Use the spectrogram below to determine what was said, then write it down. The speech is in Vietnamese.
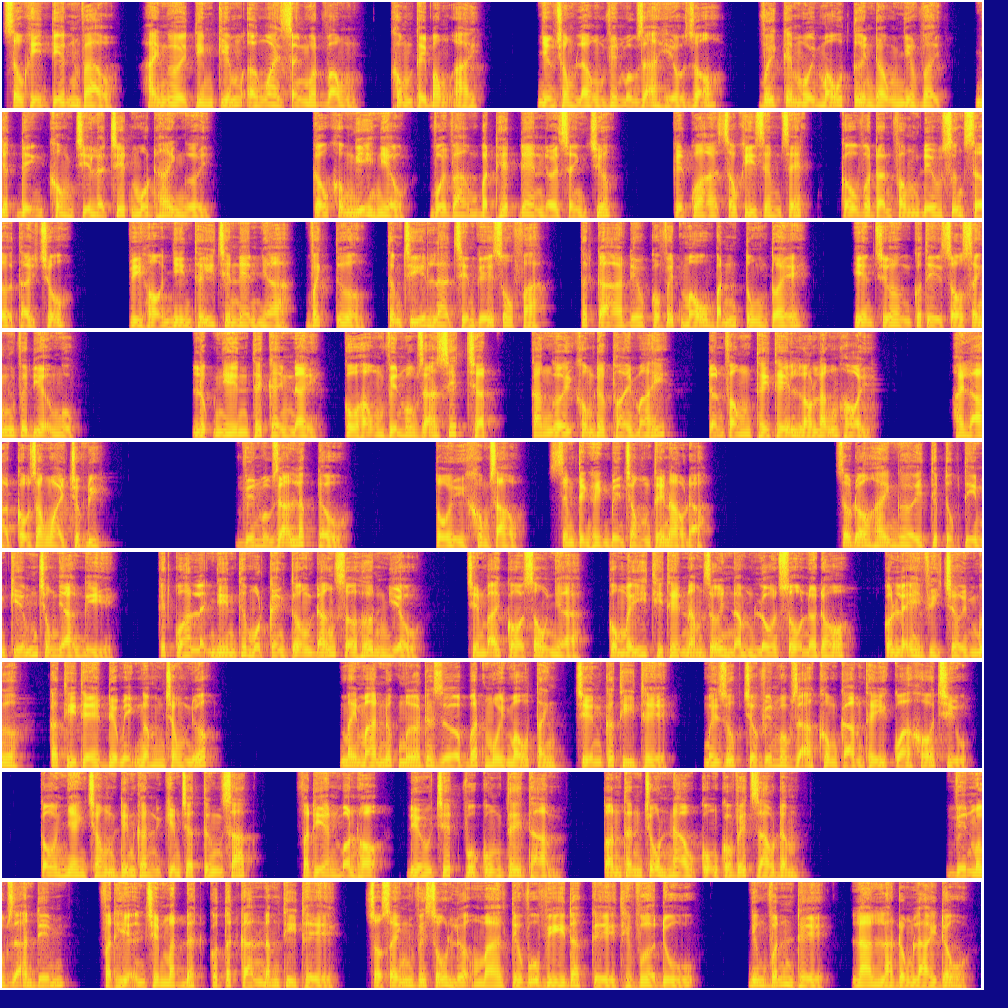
Sau khi tiến vào, hai người tìm kiếm ở ngoài sảnh một vòng, không thấy bóng ai. Nhưng trong lòng viên mộc giã hiểu rõ, với cái mùi máu tươi nồng như vậy, nhất định không chỉ là chết một hai người. Cậu không nghĩ nhiều, vội vàng bật hết đèn ở sảnh trước. Kết quả sau khi xem xét, cậu và đoàn phong đều sững sờ tại chỗ. Vì họ nhìn thấy trên nền nhà, vách tường, thậm chí là trên ghế sofa, tất cả đều có vết máu bắn tung tóe. Hiện trường có thể so sánh với địa ngục. Lục nhìn thấy cảnh này, cổ họng viên mộc giã siết chặt, cả người không được thoải mái. Đoàn phong thấy thế lo lắng hỏi, hay là cậu ra ngoài trước đi? Viên mộc giã lắc đầu, Tôi không sao, xem tình hình bên trong thế nào đã. Sau đó hai người tiếp tục tìm kiếm trong nhà nghỉ. Kết quả lại nhìn thấy một cảnh tượng đáng sợ hơn nhiều. Trên bãi cỏ sau nhà, có mấy thi thể nam giới nằm lộn xộn ở đó. Có lẽ vì trời mưa, các thi thể đều bị ngâm trong nước. May mà nước mưa đã rửa bớt mùi máu tanh trên các thi thể, mới giúp cho viên mộc dã không cảm thấy quá khó chịu. Cậu nhanh chóng đến gần kiểm tra từng xác, phát hiện bọn họ đều chết vô cùng thê thảm, toàn thân chỗ nào cũng có vết dao đâm. Viên mộc giã đếm, phát hiện trên mặt đất có tất cả 5 thi thể, so sánh với số lượng mà Tiêu Vũ Vi đã kể thì vừa đủ. Nhưng vấn đề là La Đông Lai đâu?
